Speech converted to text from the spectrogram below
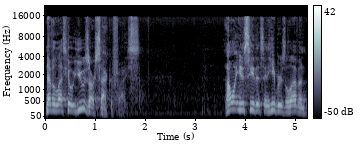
Nevertheless, he'll use our sacrifice. And I want you to see this in Hebrews 11. Of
